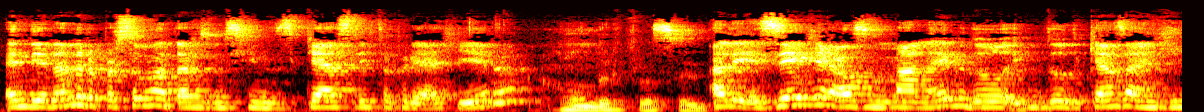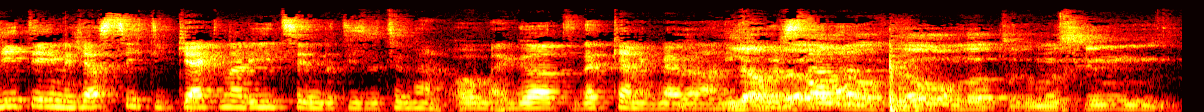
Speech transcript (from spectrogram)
En die andere persoon gaat daar misschien kei slecht op reageren. 100%. Allee, zeker als een man. Hè? Ik, bedoel, ik bedoel, de kans dat een griet tegen een gast zegt, die kijkt naar iets en dat is het van... Oh my god, dat kan ik mij wel niet Ja, voorstellen. wel, maar wel, omdat er misschien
